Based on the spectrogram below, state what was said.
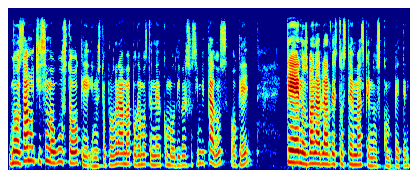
nos da muchísimo gusto que en nuestro programa podamos tener como diversos invitados, ¿ok? Que nos van a hablar de estos temas que nos competen.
